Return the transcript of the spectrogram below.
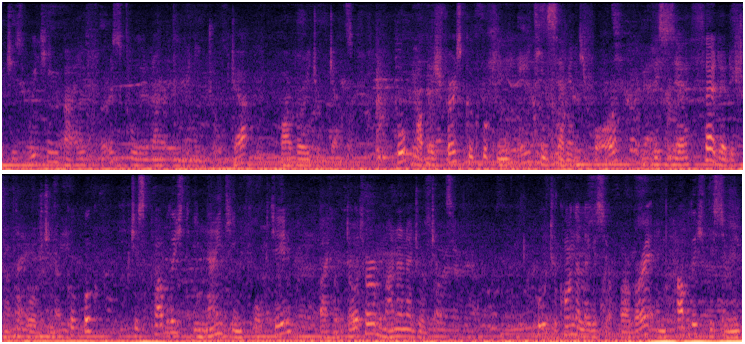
which is written by first culinary woman in Georgia, Barbara Jorjadze, who published first cookbook in 1874. This is a third edition of the original cookbook, which is published in 1914 by her daughter Manana Jorjadze, who took on the legacy of Barbara and published this unique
